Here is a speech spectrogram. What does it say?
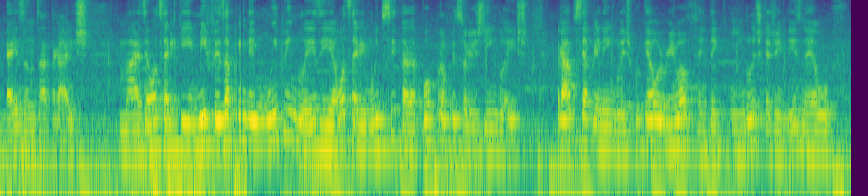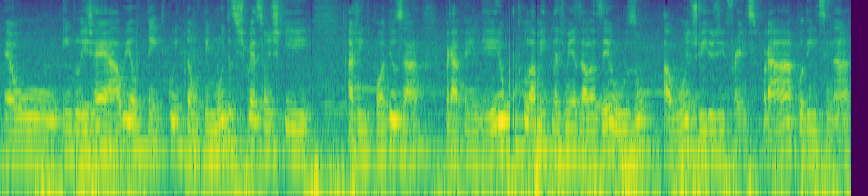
10 anos atrás. Mas é uma série que me fez aprender muito inglês e é uma série muito citada por professores de inglês para você aprender inglês, porque é o Real Authentic English que a gente diz, né? O, é o inglês real e autêntico. Então, tem muitas expressões que a gente pode usar para aprender. Eu, particularmente, nas minhas aulas, eu uso alguns vídeos de Friends para poder ensinar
